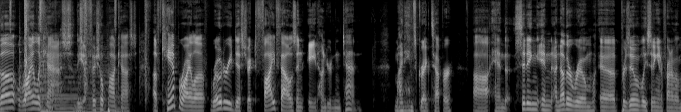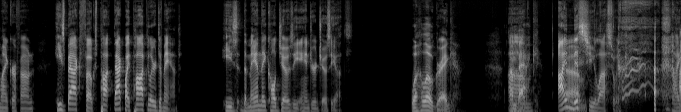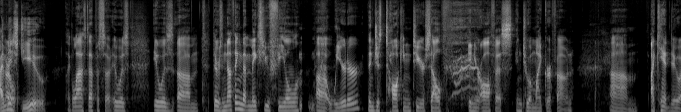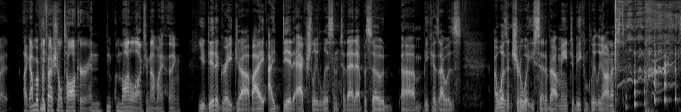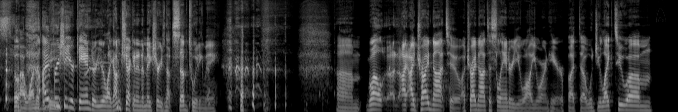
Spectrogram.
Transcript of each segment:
the Rylacast, the official podcast of Camp Ryla, Rotary District 5810. My name's Greg Tepper, uh, and sitting in another room, uh, presumably sitting in front of a microphone, he's back, folks, po- back by popular demand. He's the man they call Josie, Andrew Josie Utz. Well, hello, Greg. I'm Um, back. I Um, missed you last week. I or- missed you. Like last episode. It was it was um there's nothing that makes you feel uh weirder than just talking to yourself in your office into a microphone. Um I can't do it. Like I'm a professional talker and monologues are not my thing. You did a great job. I I did actually listen to that episode um, because I was I wasn't sure what you said about me, to be completely honest. so I wanted to I be. appreciate your candor. You're like I'm checking in to make sure he's not subtweeting me. Um, well, uh, I, I tried not to. I tried not to slander you while you weren't here. But uh, would you like to? Um,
